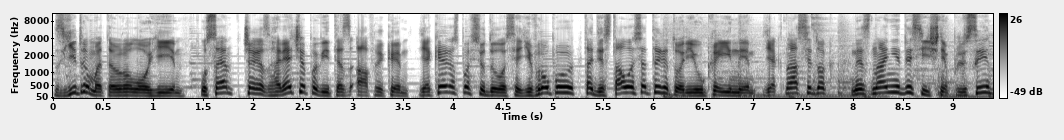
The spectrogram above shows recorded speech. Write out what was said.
з гідрометеорології. Усе через гаряче повітря з Африки, яке розповсюдилося Європою та дісталося території України. Як наслідок, незнані до січня плюси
